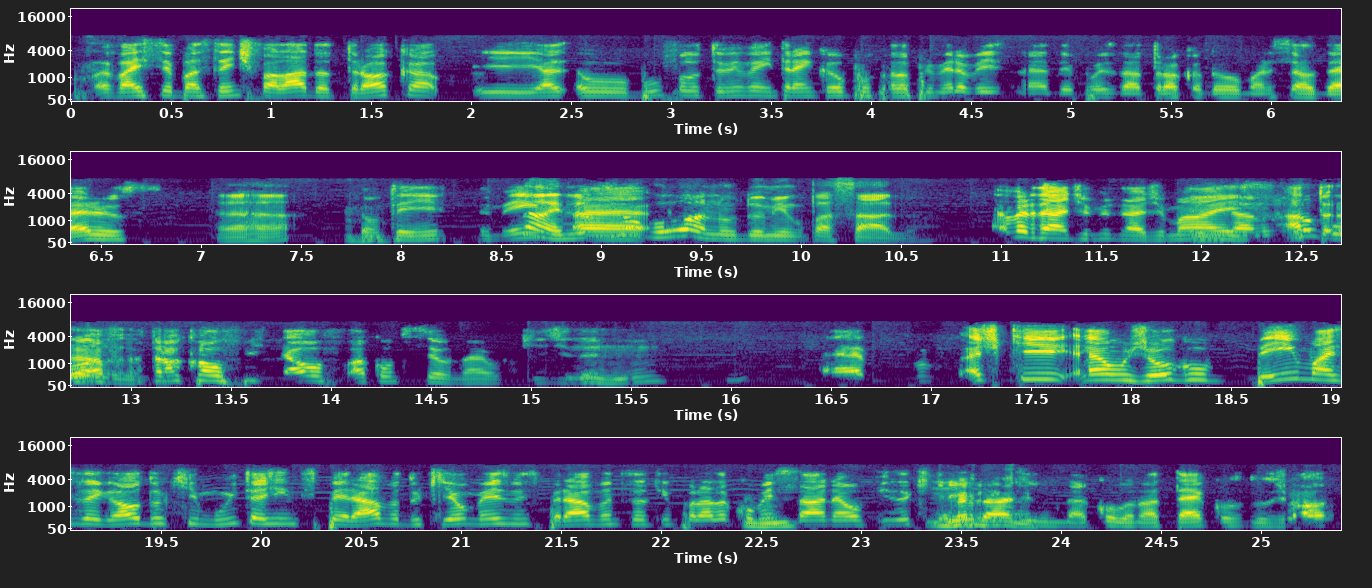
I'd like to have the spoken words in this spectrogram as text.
vai ser bastante falado a troca e a, o Buffalo também vai entrar em campo pela primeira vez, né, depois da troca do Marcel Darius. Uhum. Então tem também. Não, ele não é... jogou no domingo passado. É verdade, é verdade, mas a, jogou, a, a, troca oficial aconteceu, né? O que dizer. Uhum. É, acho que é um jogo bem mais legal do que muita gente esperava, do que eu mesmo esperava antes da temporada uhum. começar, uhum. né? Eu fiz aqui, é na coluna Tecos dos jogos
